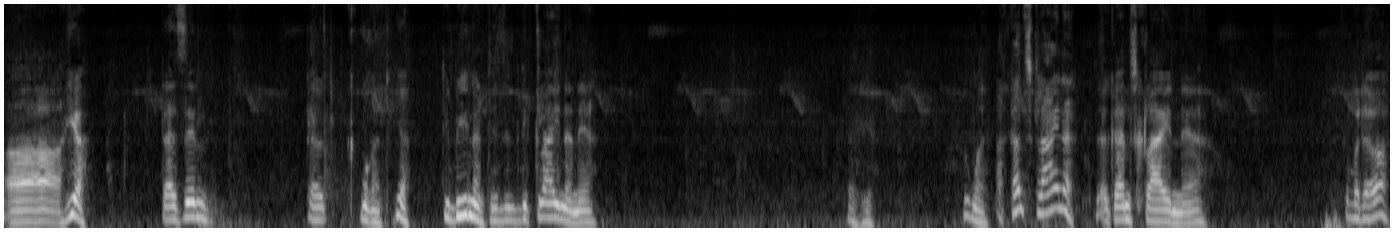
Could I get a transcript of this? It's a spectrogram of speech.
Äh, hier, da sind, da, guck mal, hier, die Bienen, die sind die kleinen, ja. ja hier. Guck mal, Ach, ganz kleine. ganz klein, ja. Guck mal da.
